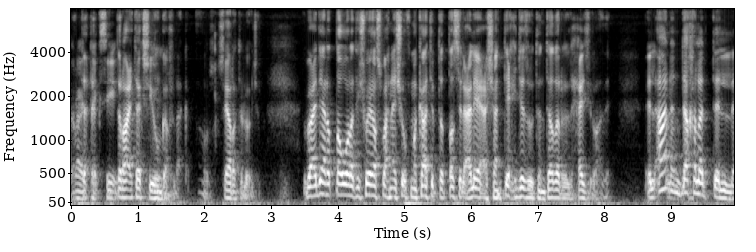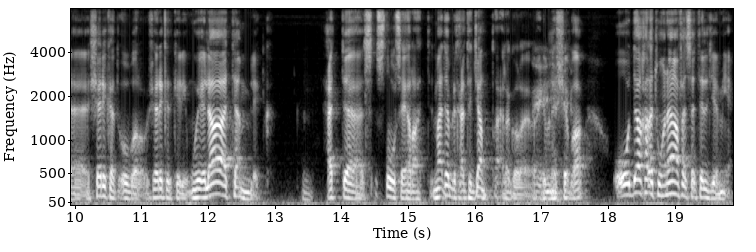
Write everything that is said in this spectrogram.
راعي التاكسي. راعي تاكسي يوقف لك سيارة الاجره بعدين اتطورت شوي أصبحنا نشوف مكاتب تتصل عليه عشان تحجز وتنتظر الحجز وهذا. الآن دخلت شركة أوبر وشركه كريم وهي لا تملك حتى اسطول سيارات ما تملك حتى جنطه على قول واحد من الشباب. ودخلت ونافست الجميع.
